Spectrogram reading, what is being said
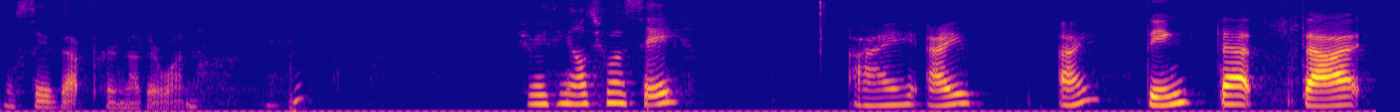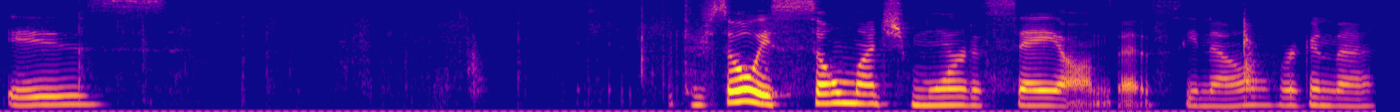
we'll save that for another one. Is there anything else you want to say? I I I think that that is there's always so much more to say on this, you know? We're going to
